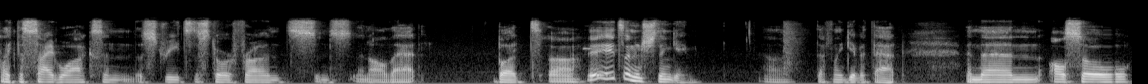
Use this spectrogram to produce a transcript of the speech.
like the sidewalks and the streets, the storefronts, and and all that but uh, it's an interesting game. Uh, definitely give it that. And then also,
